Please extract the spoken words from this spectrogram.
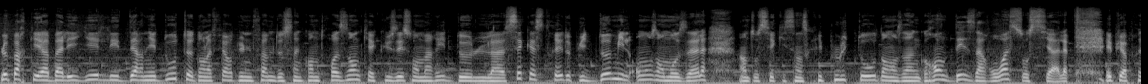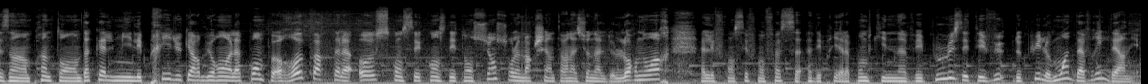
Le parquet a balayé les derniers doutes dans l'affaire d'une femme de 53 ans qui accusait son mari de la séquestrer depuis 2011 en Moselle. Un dossier qui s'inscrit plutôt dans un grand désarroi social. Et puis après un printemps d'accalmie, les prix du carburant à la pompe repartent à la hausse, conséquence des tensions sur le marché international de l'or noir. Les Français font face à des prix à la pompe qui n'avaient plus été vus depuis le mois d'avril dernier.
